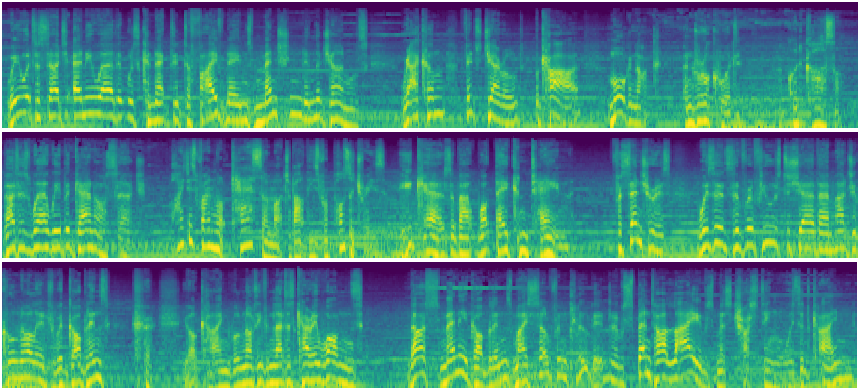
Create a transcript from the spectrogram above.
We were to search anywhere that was connected to five names mentioned in the journals. Rackham, Fitzgerald, Bakar, Morganach, and Rookwood. Rookwood Castle. That is where we began our search. Why does Ranrock care so much about these repositories? He cares about what they contain. For centuries, wizards have refused to share their magical knowledge with goblins. Your kind will not even let us carry wands. Thus, many goblins, myself included, have spent our lives mistrusting wizard kind.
